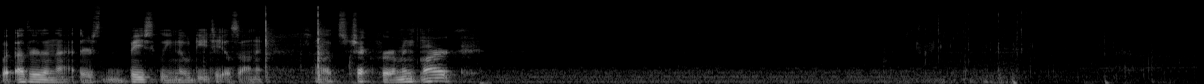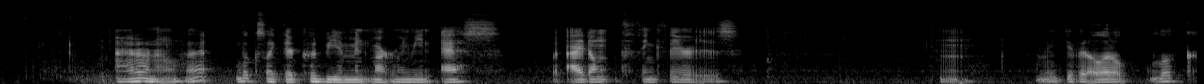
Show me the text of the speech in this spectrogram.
But other than that, there's basically no details on it. So let's check for a mint mark. I don't know. That looks like there could be a mint mark, maybe an S, but I don't think there is. Hmm. Let me give it a little look.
